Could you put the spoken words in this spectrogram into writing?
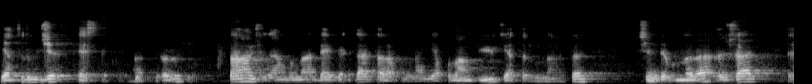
yatırımcı destek yapıyoruz. Daha önceden bunlar devletler tarafından yapılan büyük yatırımlardı. Şimdi bunlara özel e,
